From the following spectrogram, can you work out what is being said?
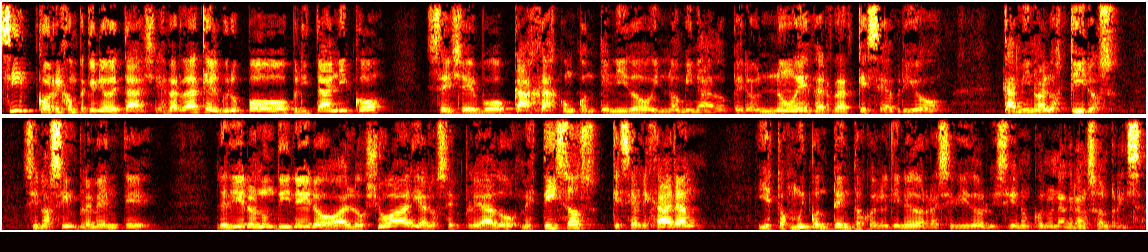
Sí corrijo un pequeño detalle. Es verdad que el grupo británico se llevó cajas con contenido innominado, pero no es verdad que se abrió camino a los tiros, sino simplemente le dieron un dinero a los yuar y a los empleados mestizos que se alejaran y estos muy contentos con el dinero recibido lo hicieron con una gran sonrisa.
